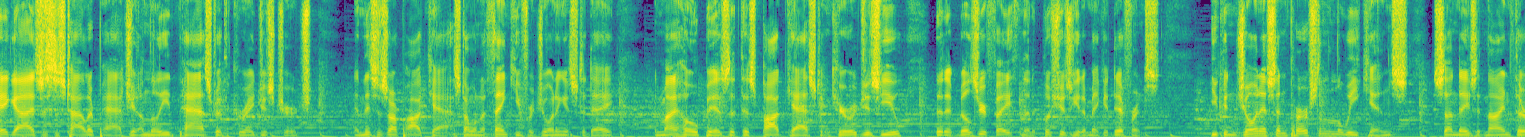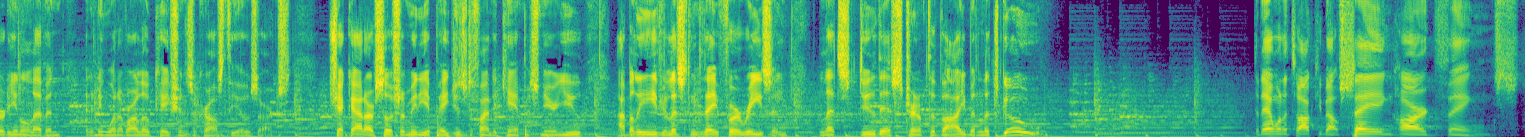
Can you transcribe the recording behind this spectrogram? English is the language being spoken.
Hey guys, this is Tyler Padgitt. I'm the lead pastor at the Courageous Church, and this is our podcast. I want to thank you for joining us today. And my hope is that this podcast encourages you, that it builds your faith, and that it pushes you to make a difference. You can join us in person on the weekends, Sundays at 9:30 and 11 at any one of our locations across the Ozarks. Check out our social media pages to find a campus near you. I believe you're listening today for a reason. Let's do this. Turn up the volume and let's go. Today I want to talk to you about saying hard things.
